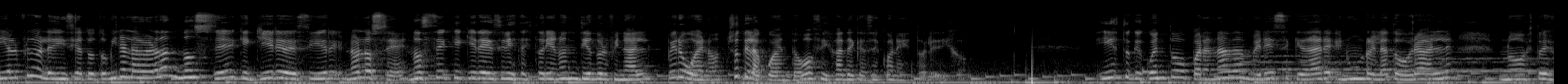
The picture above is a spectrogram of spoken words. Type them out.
Y Alfredo le dice a Toto, mira, la verdad no sé qué quiere decir, no lo sé, no sé qué quiere decir esta historia, no entiendo el final, pero bueno, yo te la cuento, vos fíjate qué haces con esto, le dijo. Y esto que cuento para nada merece quedar en un relato oral, no estoy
